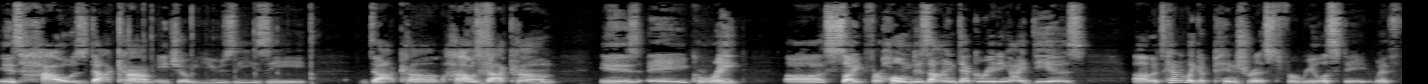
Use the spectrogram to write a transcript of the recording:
is houzz.com, H O U Z Z.com. Houzz.com is a great uh, site for home design, decorating ideas. Um, it's kind of like a Pinterest for real estate with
